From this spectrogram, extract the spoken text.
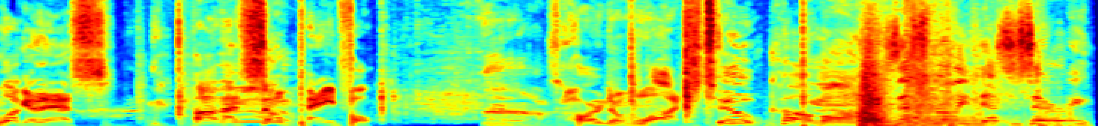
Look at this. Oh, that's so painful. It's hard to watch, too. Come on, is this really necessary?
